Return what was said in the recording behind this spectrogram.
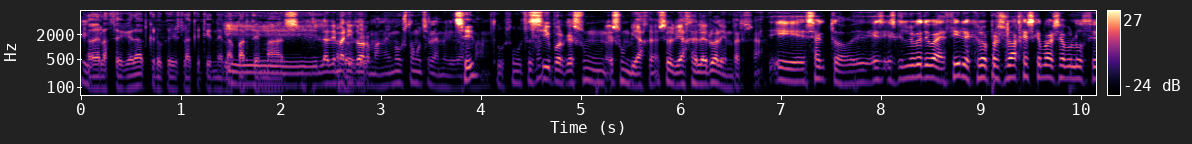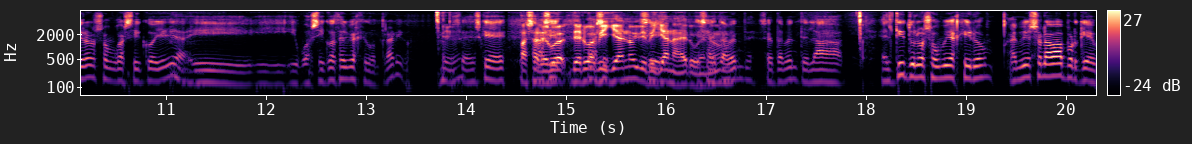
La de la ceguera creo que es la que tiene la parte más. Y la de Mary Dorman. A mí me gusta mucho la de Mary Dorman. ¿Sí? ¿Te gusta mucho Sí, porque es un, es un viaje. Es el viaje del héroe a la inversa. exacto. Es, es, lo que te iba a decir. Es que los personajes que más evolucionan son Guasico y ella. Y, y, Guasico hace el viaje contrario. es que Pasa de, héroe a villano y de villana a héroe. Exactamente. exactamente. La, el título, Son muy a giro, a mí me sonaba porque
